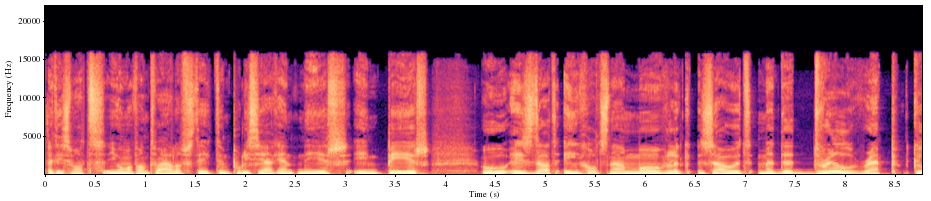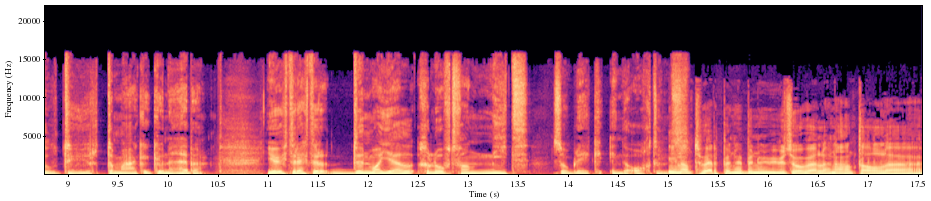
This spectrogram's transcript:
Het is wat. Jongen van 12 steekt een politieagent neer in Peer. Hoe is dat in godsnaam mogelijk? Zou het met de drill rap cultuur te maken kunnen hebben? Jeugdrechter Denoyel gelooft van niet, zo bleek in de ochtend. In Antwerpen hebben we nu zowel een aantal eh,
